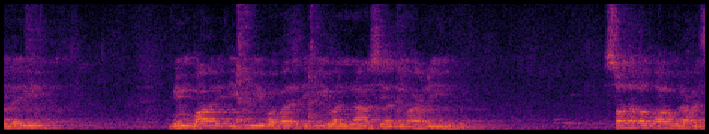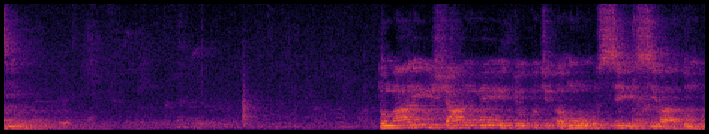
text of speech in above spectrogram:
إليه. من والده وولده والناس أجمعين. صدق الله العظيم. تمہاری شان میں جو کچھ کہوں اس سے سوا تم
